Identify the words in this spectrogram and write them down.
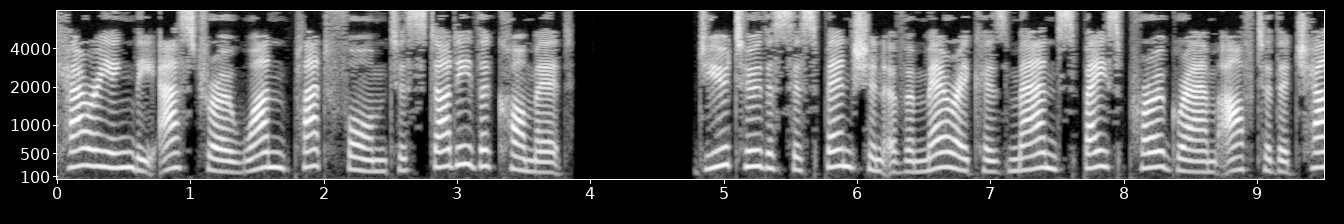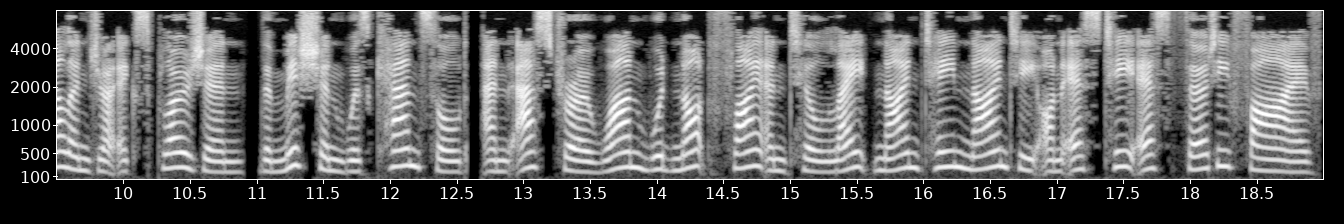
carrying the Astro 1 platform to study the comet. Due to the suspension of America's manned space program after the Challenger explosion, the mission was cancelled, and Astro 1 would not fly until late 1990 on STS-35.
